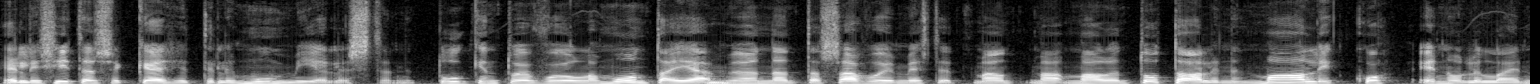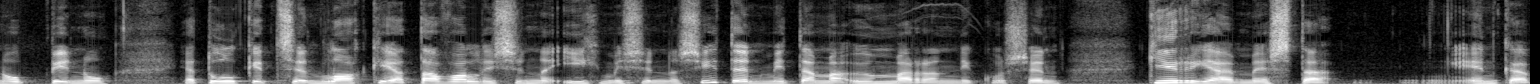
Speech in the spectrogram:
Eli sitä se käsitteli mun mielestäni. Tulkintoja voi olla monta ja mm. myönnän tässä avoimesti, että mä, mä, mä olen totaalinen maalikko, en ole lain oppinut ja tulkitsen lakia tavallisina ihmisinä siten, mitä mä ymmärrän niin kuin sen kirjaimesta, enkä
